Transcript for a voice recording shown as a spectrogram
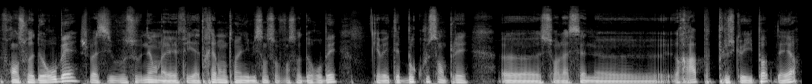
François de Roubaix. Je sais pas si vous vous souvenez, on avait fait il y a très longtemps une émission sur François de Roubaix qui avait été beaucoup samplé euh, sur la scène euh, rap plus que hip-hop d'ailleurs.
